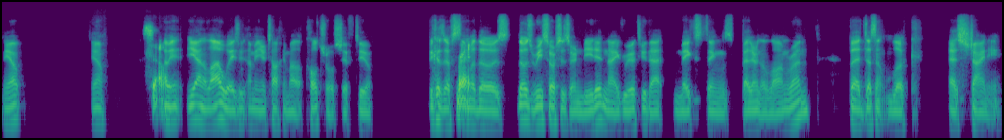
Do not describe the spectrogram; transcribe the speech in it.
Yeah. Yep. Yeah. So I mean, yeah, in a lot of ways, I mean, you're talking about a cultural shift too. Because if some right. of those those resources are needed, and I agree with you, that makes things better in the long run, but it doesn't look as shiny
